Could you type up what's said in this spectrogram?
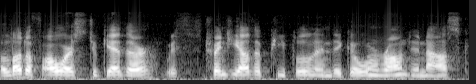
a lot of hours together with 20 other people and they go around and ask,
